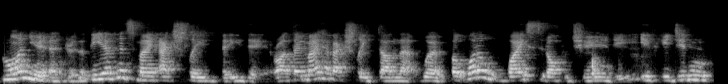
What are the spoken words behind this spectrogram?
mind you, Andrew, that the evidence may actually be there, right? They may have actually done that work, but what a wasted opportunity if you didn't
